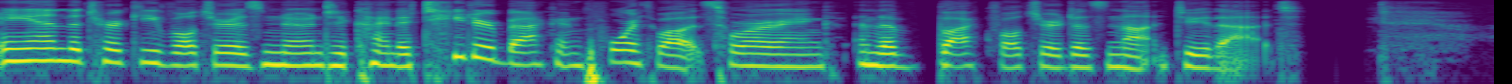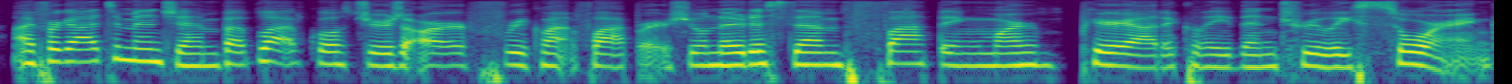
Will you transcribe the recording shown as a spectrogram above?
And the turkey vulture is known to kind of teeter back and forth while it's soaring, and the black vulture does not do that. I forgot to mention, but black vultures are frequent flappers. You'll notice them flapping more periodically than truly soaring.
